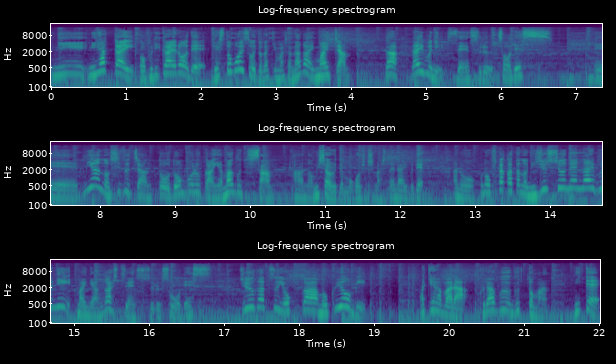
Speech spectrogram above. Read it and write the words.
200回を振り返ろうでゲストボイスをいただきました永井舞ちゃんがライブに出演するそうです。えー、宮野しずちゃんとドンボルカン山口さんあのミシャルでもご一緒しましたねライブで。あのこの二方の20周年ライブにマイニャンが出演するそうです。10月4日木曜日秋葉原クラブグッドマンにて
